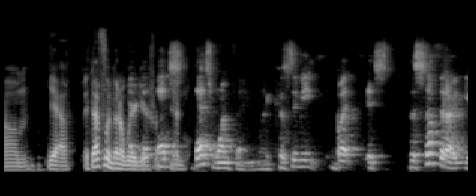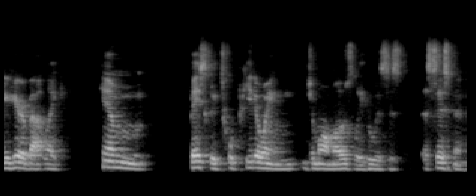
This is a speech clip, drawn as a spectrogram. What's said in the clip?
um yeah it's definitely been a weird year for that's that's one thing like because i mean but it's the stuff that i you hear about like him basically torpedoing Jamahl Mosley, who was his assistant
